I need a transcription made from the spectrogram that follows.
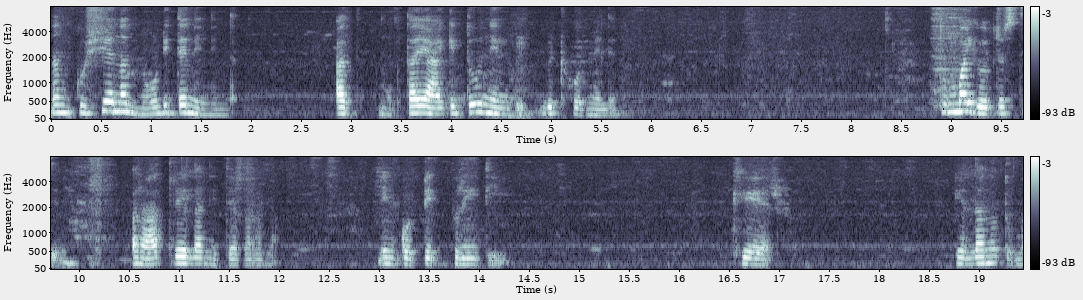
ನನ್ನ ಖುಷಿ ಅನ್ನೋದು ನೋಡಿದ್ದೆ ನಿನ್ನಿಂದ. ಅದು ಮುಕ್ತಾಯ ಆಗಿದ್ದು ನೀನು ಬಿಟ್ಟು ಹೋದ್ಮೇಲೆ ತುಂಬ ಯೋಚಿಸ್ತೀನಿ. ರಾತ್ರಿ ಎಲ್ಲ ನಿದ್ದೆ ಬರಲ್ಲ. ನೀನು ಕೊಟ್ಟಿದ್ದ ಪ್ರೀತಿ, ಕೇರ್ ಎಲ್ಲನೂ ತುಂಬ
